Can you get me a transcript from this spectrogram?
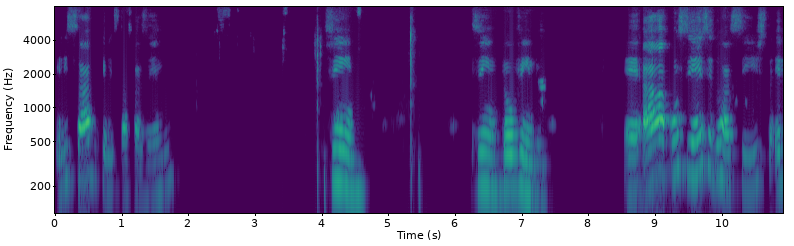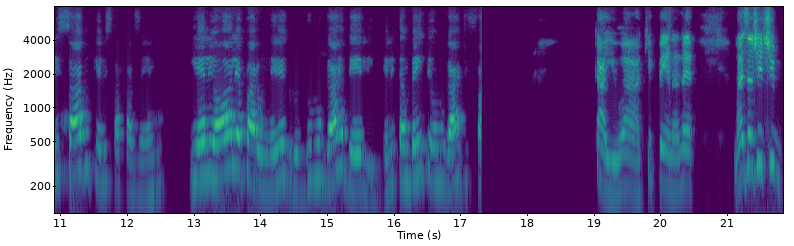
Ele sabe o que ele está fazendo. Sim. Sim, estou ouvindo. É, a consciência do racista, ele sabe o que ele está fazendo e ele olha para o negro do lugar dele. Ele também tem um lugar de fala. Caiu, ah, que pena, né? Mas a gente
